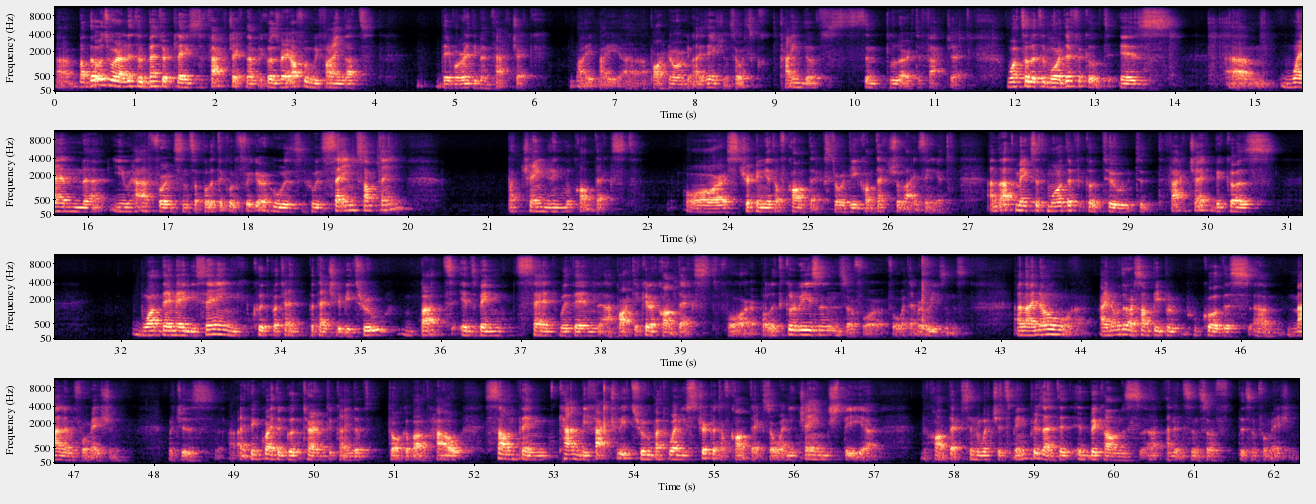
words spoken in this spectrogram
Um, but those were a little better placed to fact check them because very often we find that they've already been fact checked by, by uh, a partner organization. So it's kind of simpler to fact check. What's a little more difficult is um, when uh, you have, for instance, a political figure who is, who is saying something but changing the context or stripping it of context or decontextualizing it. And that makes it more difficult to, to, to fact check because what they may be saying could poten- potentially be true, but it's being said within a particular context for political reasons or for, for whatever reasons. And I know I know there are some people who call this um, malinformation, which is I think quite a good term to kind of talk about how something can be factually true, but when you strip it of context or when you change the, uh, the context in which it's being presented, it becomes uh, an instance of disinformation.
